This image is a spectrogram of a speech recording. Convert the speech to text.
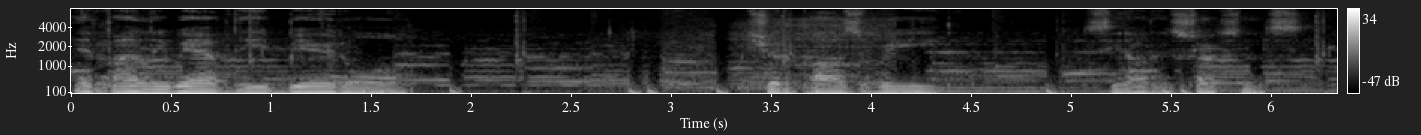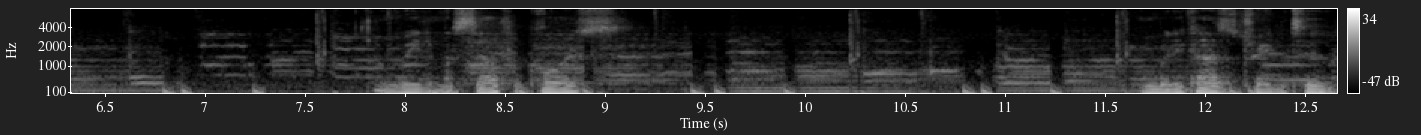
And finally, we have the beard oil. Be sure to pause to read, see all the instructions. I'm reading myself, of course. I'm really concentrating too.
